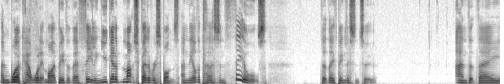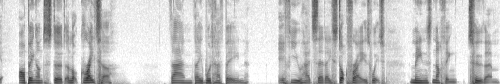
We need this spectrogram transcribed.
and work out what it might be that they're feeling, you get a much better response, and the other person feels that they've been listened to and that they are being understood a lot greater than they would have been if you had said a stock phrase which means nothing to them.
